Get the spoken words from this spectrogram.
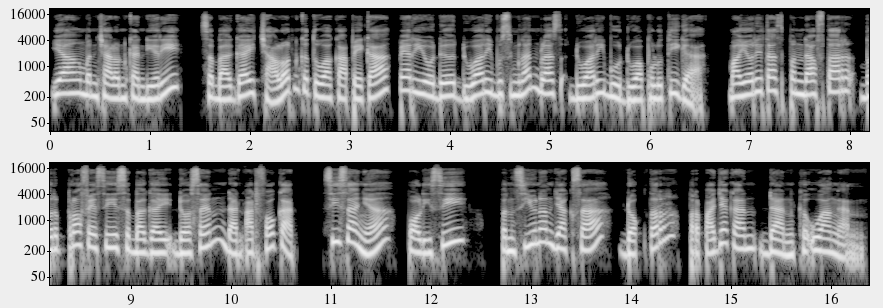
yang mencalonkan diri sebagai calon ketua KPK periode 2019-2023. Mayoritas pendaftar berprofesi sebagai dosen dan advokat. Sisanya polisi, pensiunan jaksa, dokter, perpajakan, dan keuangan.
